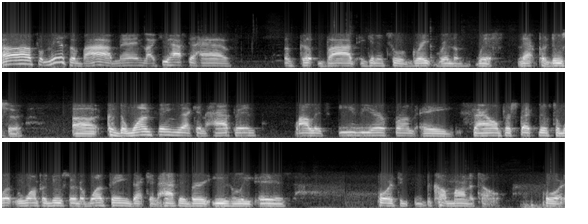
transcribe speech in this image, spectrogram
Uh, for me, it's a vibe, man. Like you have to have a good vibe and get into a great rhythm with that producer because uh, the one thing that can happen while it's easier from a sound perspective to work with one producer, the one thing that can happen very easily is for it to become monotone, for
